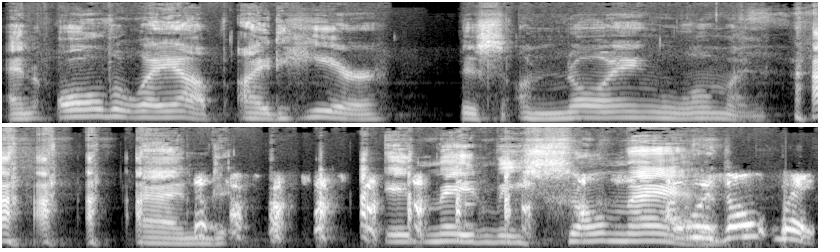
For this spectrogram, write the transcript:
and all the way up, I'd hear this annoying woman. and it made me so mad. I was oh wait,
